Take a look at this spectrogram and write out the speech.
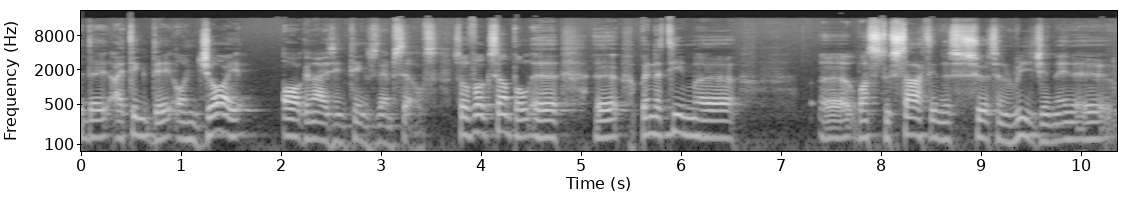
they, I think they enjoy organizing things themselves. So, for example, uh, uh, when a team uh, uh, wants to start in a certain region in, uh,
